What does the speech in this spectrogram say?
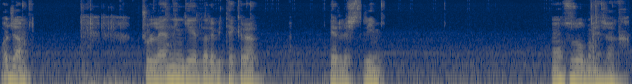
Hocam şu landing gear'ları bir tekrar yerleştireyim. Onsuz olmayacak.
